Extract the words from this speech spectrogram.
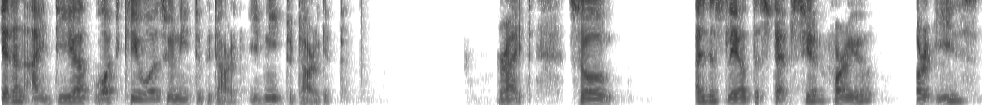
get an idea of what keywords you need to be target you need to target. Right? So i'll just lay out the steps here for you for ease.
